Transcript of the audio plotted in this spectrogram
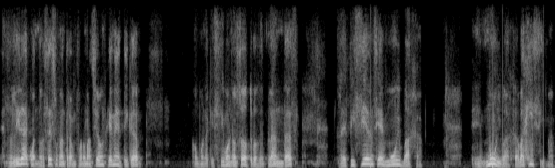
En realidad, cuando haces una transformación genética, como la que hicimos nosotros de plantas, la eficiencia es muy baja, eh, muy baja, bajísima.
